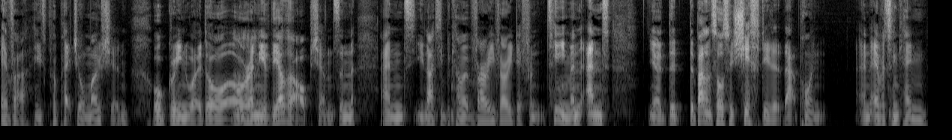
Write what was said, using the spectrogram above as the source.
ever. He's perpetual motion, or Greenwood, or or mm. any of the other options, and and United become a very very different team. And and you know, the the balance also shifted at that point, and Everton came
